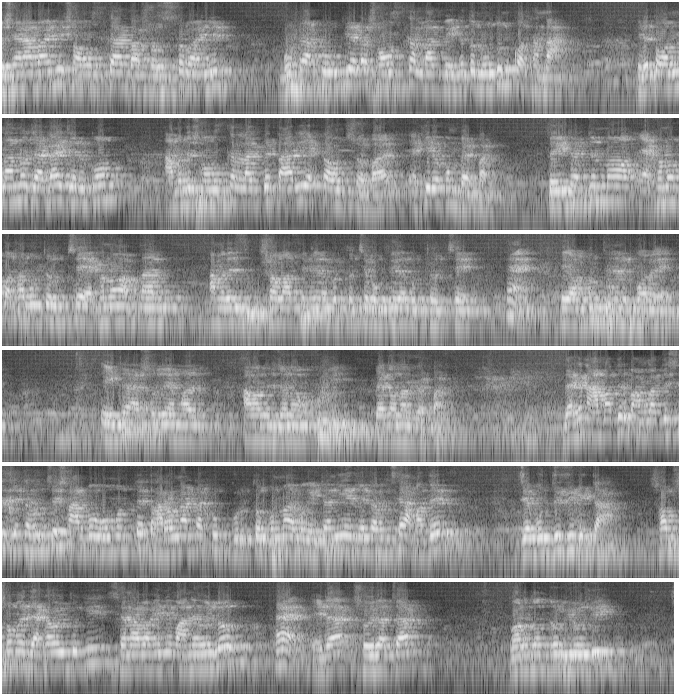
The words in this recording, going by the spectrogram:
তো সেনাবাহিনী সংস্কার বা সশস্ত্র বাহিনীর গোটা প্রক্রিয়াটা সংস্কার লাগবে, এটা তো নতুন কথা না। এটা তো অন্যান্য জায়গায় যেরকম আমাদের সংস্কার লাগবে তারই একটা অংশ বা একই রকম ব্যাপার। তো এটার জন্য এখনও কথা বলতে হচ্ছে, এখনও আপনার আমাদের সভা সেমিনার করতে হচ্ছে, বক্তৃতা করতে হচ্ছে হ্যাঁ এই অভ্যুত্থানের পরে। এইটা আসলে আমার, আমাদের জন্য খুবই বেদনার ব্যাপার। দেখেন, আমাদের বাংলাদেশে যেটা হচ্ছে সার্বভৌমত্বের ধারণাটা খুব গুরুত্বপূর্ণ এবং এটা নিয়ে যেটা হচ্ছে আমাদের যে বুদ্ধিজীবিতা, সবসময় দেখা হইতো কি, সেনাবাহিনী মানে হইল হ্যাঁ এটা স্বৈরাচার, গণতন্ত্র বিরোধী,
